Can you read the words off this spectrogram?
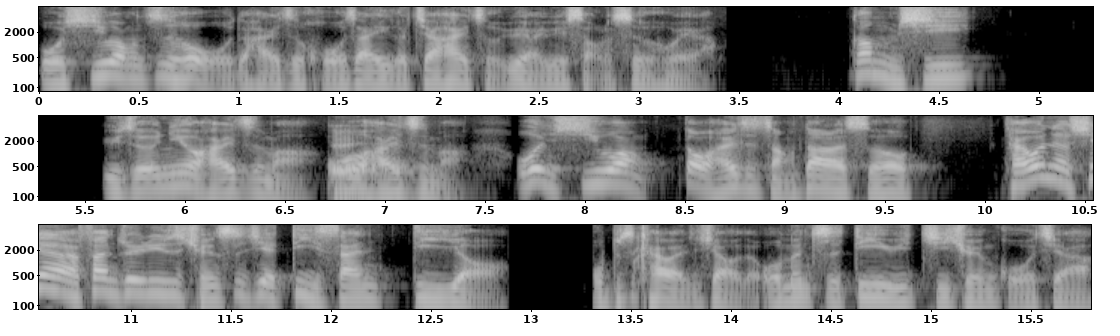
我希望之后我的孩子活在一个加害者越来越少的社会啊。高姆西，宇哲，你有孩子吗？我有孩子嘛。我很希望到我孩子长大的时候，台湾的现在的犯罪率是全世界第三低哦。我不是开玩笑的，我们只低于集权国家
